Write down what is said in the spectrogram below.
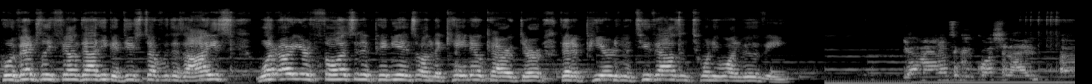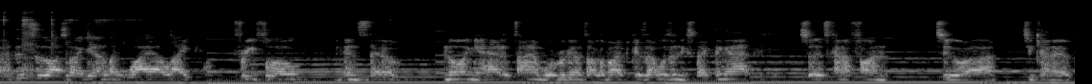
who eventually found out he could do stuff with his eyes? What are your thoughts and opinions on the Kano character that appeared in the 2021 movie? Yeah, man, that's a good question. I uh, this is also again like why I like free flow instead of knowing ahead of time what we're going to talk about because I wasn't expecting that. So it's kind of fun to uh, to kind of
